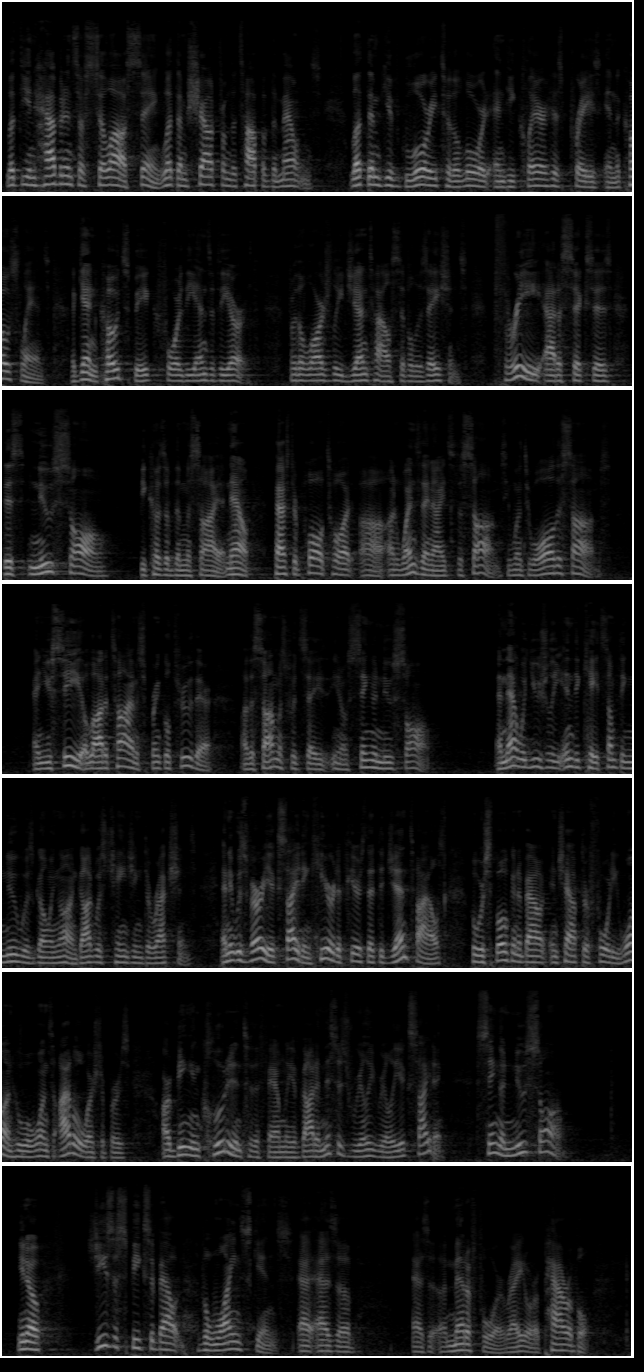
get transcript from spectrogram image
Let the inhabitants of Sela sing. Let them shout from the top of the mountains. Let them give glory to the Lord and declare his praise in the coastlands. Again, code speak for the ends of the earth, for the largely Gentile civilizations. Three out of six is this new song because of the Messiah. Now, Pastor Paul taught uh, on Wednesday nights the Psalms. He went through all the Psalms. And you see a lot of times sprinkled through there, uh, the psalmist would say, you know, sing a new song. And that would usually indicate something new was going on. God was changing directions. And it was very exciting. Here it appears that the Gentiles, who were spoken about in chapter 41, who were once idol worshippers, are being included into the family of God. And this is really, really exciting. Sing a new song. You know, Jesus speaks about the wineskins as a, as a metaphor, right, or a parable.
